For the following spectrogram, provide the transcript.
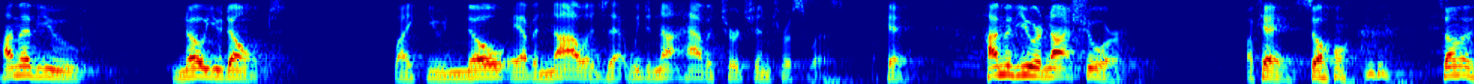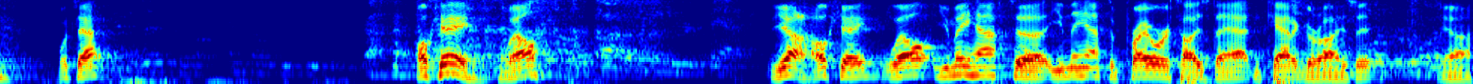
how many of you know you don't? Like you know, you have a knowledge that we do not have a church interest list. Okay. How many of you are not sure? Okay, so some of what's that? Okay, well. Yeah, okay. Well, you may have to you may have to prioritize that and categorize it. Yeah.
